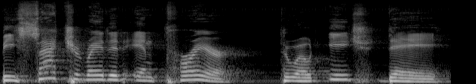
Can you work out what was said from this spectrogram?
Be saturated in prayer throughout each day.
